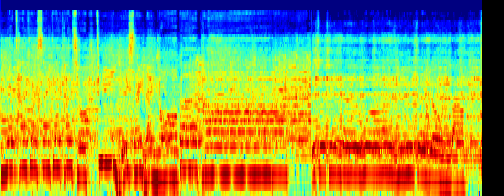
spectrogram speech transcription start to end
日太快，世界太嘈，天地洗禮我不怕。對昨天的我一個擁抱，曾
